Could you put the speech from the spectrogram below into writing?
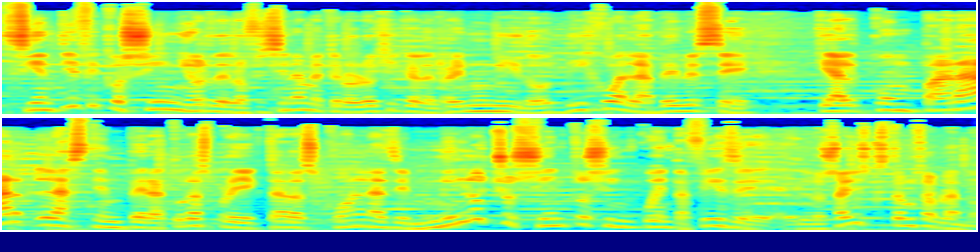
científico senior de la Oficina Meteorológica del Reino Unido, dijo a la BBC que al comparar las temperaturas proyectadas con las de 1850, fíjese, los años que estamos hablando,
